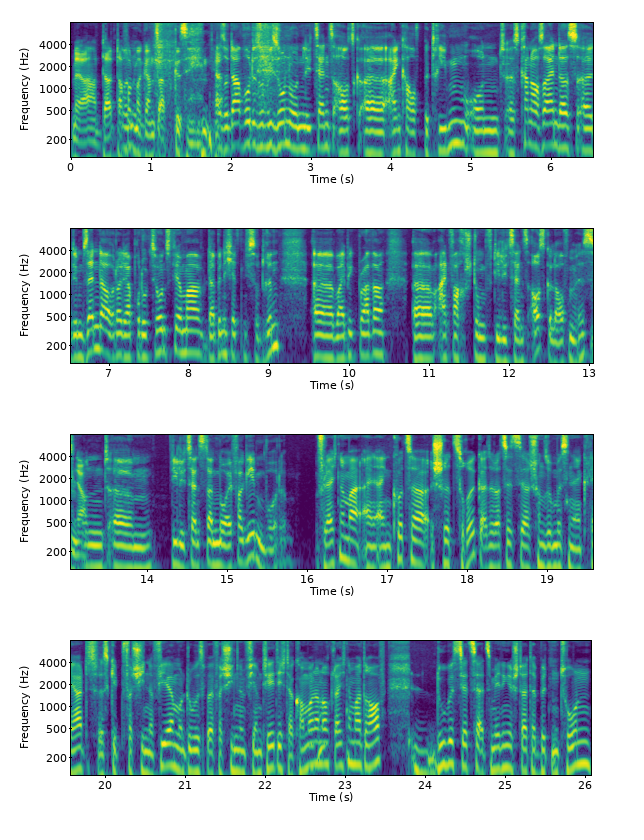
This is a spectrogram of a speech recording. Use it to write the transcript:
Ja, da, davon und, mal ganz abgesehen. Ja. Also da wurde sowieso nur ein Lizenzeinkauf äh, betrieben und es kann auch sein, dass äh, dem Sender oder der Produktionsfirma, da bin ich jetzt nicht so drin, äh, bei Big Brother, äh, einfach stumpf die Lizenz ausgelaufen ist ja. und ähm, die Lizenz dann neu vergeben wurde. Vielleicht nochmal ein, ein kurzer Schritt zurück. Also, das ist ja schon so ein bisschen erklärt. Es gibt verschiedene Firmen und du bist bei verschiedenen Firmen tätig. Da kommen wir mhm. dann auch gleich nochmal drauf. Du bist jetzt ja als Mediengestalter Bitten Ton,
